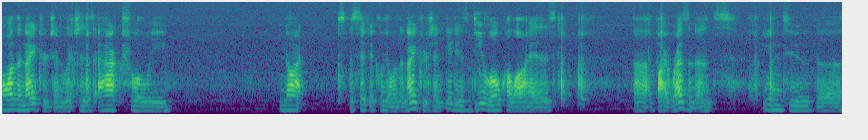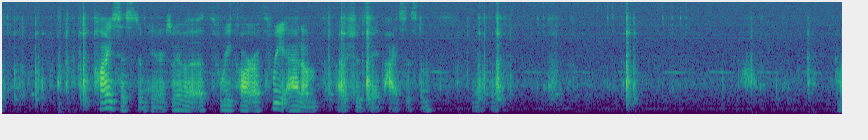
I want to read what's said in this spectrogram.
on the nitrogen, which is actually not specifically on the nitrogen, it is delocalized uh, by resonance into the pi system here. So we have a, a three car, a three atom, I should say, pi system. I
